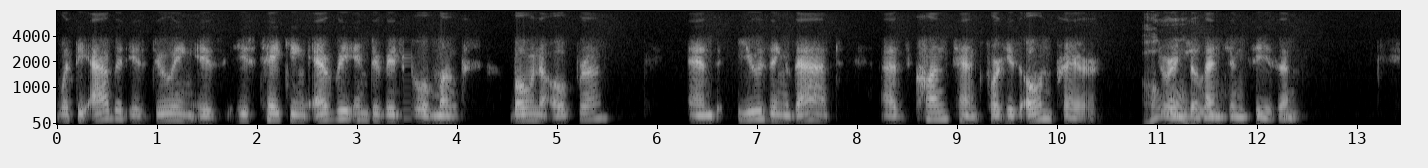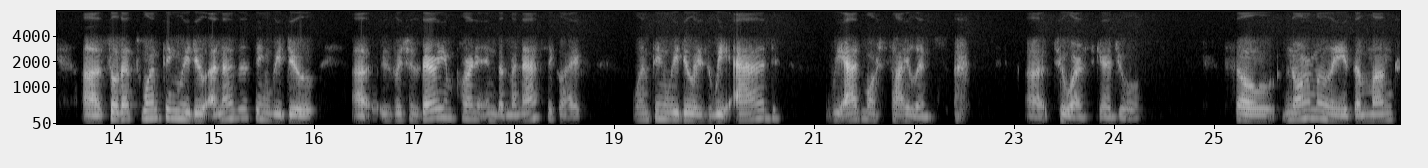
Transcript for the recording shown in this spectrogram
what the abbot is doing is he's taking every individual monk's bona opera and using that as content for his own prayer oh. during the oh. Lenten season. Uh, so that's one thing we do. Another thing we do, uh, which is very important in the monastic life, one thing we do is we add we add more silence uh, to our schedule. So normally the monks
